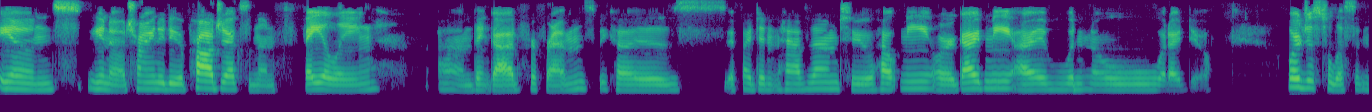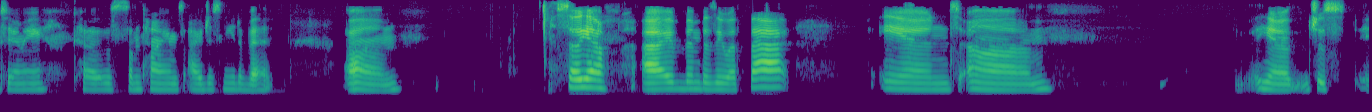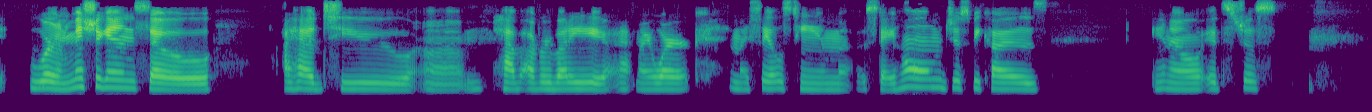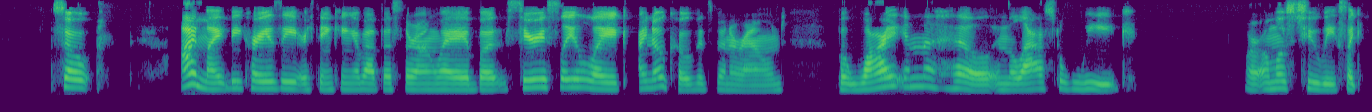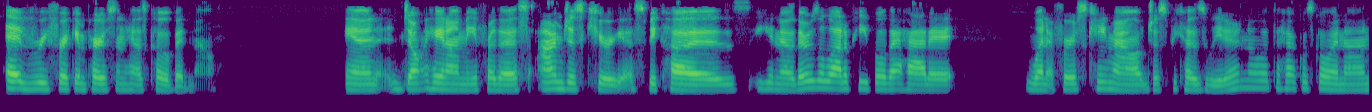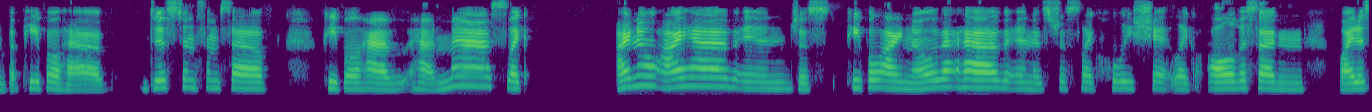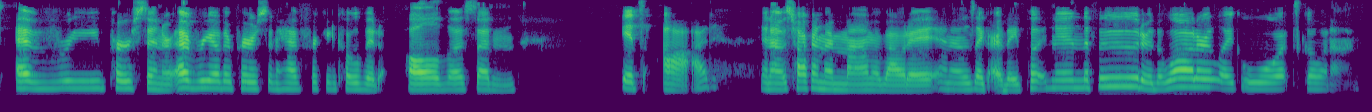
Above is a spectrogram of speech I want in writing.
And, you know, trying to do projects and then failing um, thank God for friends because if I didn't have them to help me or guide me, I wouldn't know what I'd do. Or just to listen to me because sometimes I just need a vent. Um, so, yeah, I've been busy with that. And, um, you know, just we're in Michigan, so I had to um, have everybody at my work and my sales team stay home just because, you know, it's just so I might be crazy or thinking about this the wrong way, but seriously, like, I know COVID's been around, but why in the hell in the last week or almost two weeks, like, every freaking person has COVID now? And don't hate on me for this. I'm just curious because, you know, there's a lot of people that had it when it first came out just because we didn't know what the heck was going on. But people have distanced themselves, people have had masks. Like, I know I have, and just people I know that have. And it's just like, holy shit, like, all of a sudden, why does every person or every other person have freaking COVID all of a sudden? it's odd. And I was talking to my mom about it, and I was like, are they putting in the food or the water? Like, what's going on?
